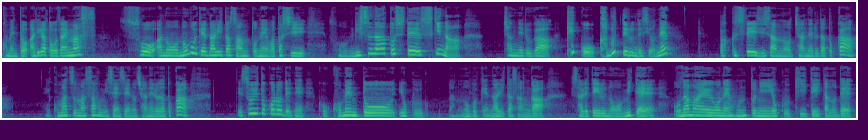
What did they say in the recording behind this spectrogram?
コメントありがとうございます。そう、あの、のぼけ成田さんとね、私、そうリスナーとして好きなチャンネルが結構被ってるんですよね。バックステージさんのチャンネルだとか、小松正文先生のチャンネルだとか、でそういうところでね、こうコメントをよく、あの、のぶけ成田さんがされているのを見て、お名前をね、本当によく聞いていたので、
